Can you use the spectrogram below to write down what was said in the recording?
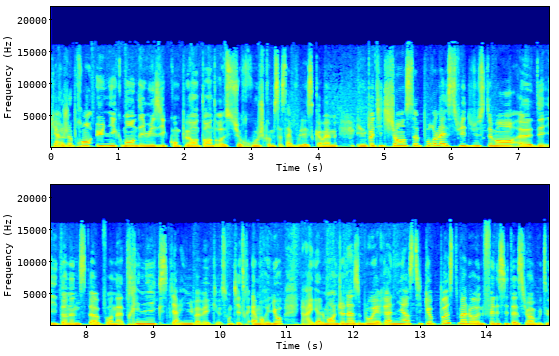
car je prends uniquement des musiques qu'on peut entendre sur Rouge, comme ça, ça vous laisse quand même une petite chance pour la suite justement euh, des hits non-stop. On a Trinix qui arrive avec son titre Emorio. Il y aura également Jonas Blue et Rani ainsi que Post Malone. Félicitations à vous tous.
